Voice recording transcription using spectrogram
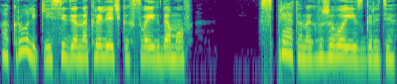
а кролики, сидя на крылечках своих домов, спрятанных в живой изгороди,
